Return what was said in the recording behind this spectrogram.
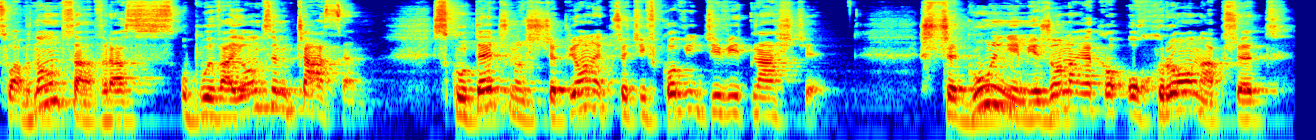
Słabnąca wraz z upływającym czasem skuteczność szczepionek przeciw COVID-19, szczególnie mierzona jako ochrona przed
